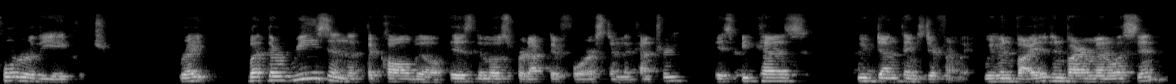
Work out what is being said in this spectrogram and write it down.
quarter of the acreage, right? But the reason that the Colville is the most productive forest in the country is because we've done things differently. We've invited environmentalists in,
